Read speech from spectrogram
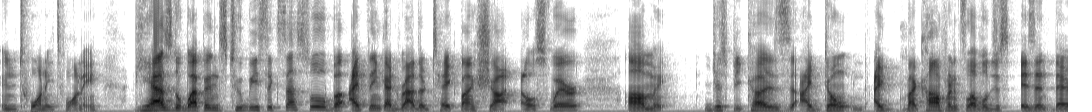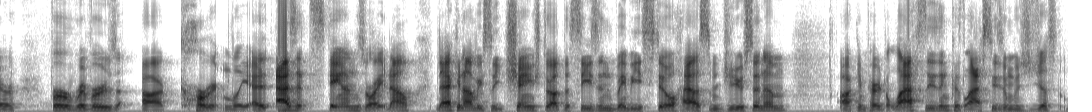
in 2020. He has the weapons to be successful, but I think I'd rather take my shot elsewhere. Um, just because I don't, I my confidence level just isn't there for Rivers uh, currently as it stands right now. That can obviously change throughout the season. Maybe he still has some juice in him uh, compared to last season because last season was just a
